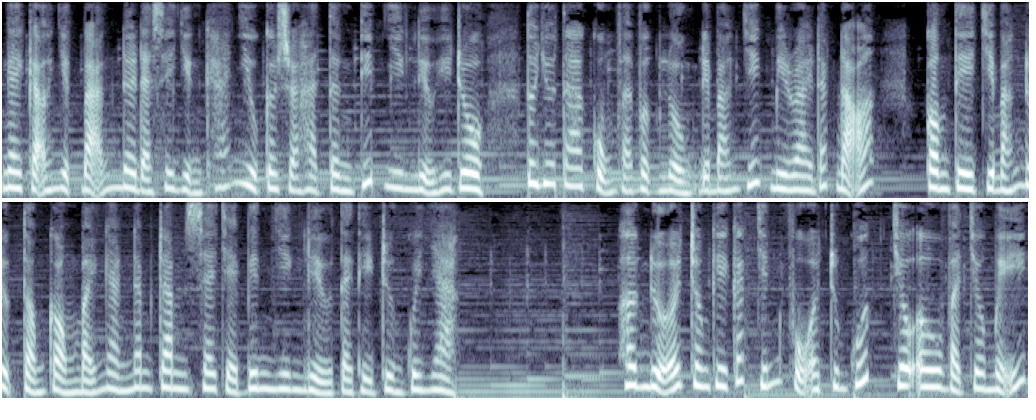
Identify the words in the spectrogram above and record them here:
Ngay cả ở Nhật Bản, nơi đã xây dựng khá nhiều cơ sở hạ tầng tiếp nhiên liệu hydro, Toyota cũng phải vật lộn để bán chiếc Mirai đắt đỏ. Công ty chỉ bán được tổng cộng 7.500 xe chạy pin nhiên liệu tại thị trường quê nhà. Hơn nữa, trong khi các chính phủ ở Trung Quốc, châu Âu và châu Mỹ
